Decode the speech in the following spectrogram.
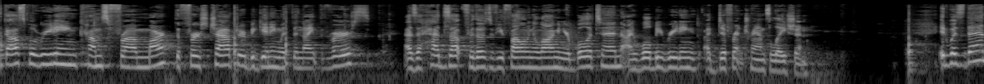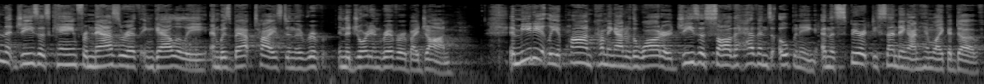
gospel reading comes from Mark, the first chapter, beginning with the ninth verse. As a heads up for those of you following along in your bulletin, I will be reading a different translation. It was then that Jesus came from Nazareth in Galilee and was baptized in the, river, in the Jordan River by John. Immediately upon coming out of the water, Jesus saw the heavens opening and the Spirit descending on him like a dove.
